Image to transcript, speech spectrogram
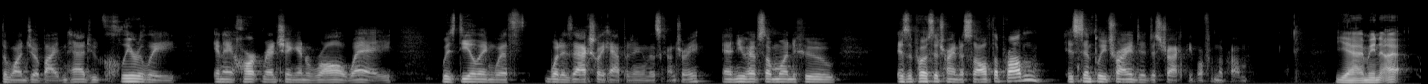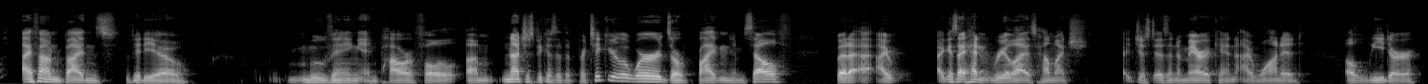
the one Joe Biden had, who clearly, in a heart wrenching and raw way, was dealing with what is actually happening in this country. And you have someone who, as opposed to trying to solve the problem, is simply trying to distract people from the problem. Yeah, I mean, I I found Biden's video moving and powerful, um, not just because of the particular words or Biden himself, but I, I I guess I hadn't realized how much, just as an American, I wanted a leader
